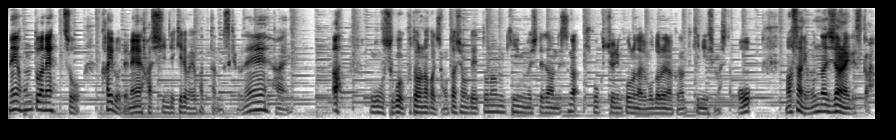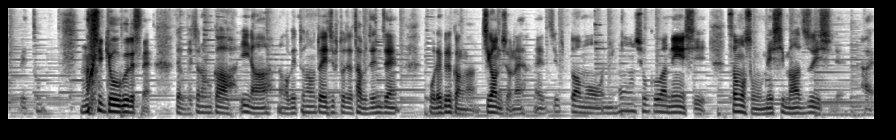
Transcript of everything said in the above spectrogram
ね、本当はね、そう、カイロでね、発信できればよかったんですけどね。はい。あ、おお、すごい。小太郎中地さん。私もベトナム勤務してたんですが、帰国中にコロナで戻れなくなって気にしました。お、まさに同じじゃないですか。ベト同じ境遇ですね。でもベトナムか。いいな。なんかベトナムとエジプトじゃ多分全然、こう、レベル感が違うんですよね。エジプトはもう日本食はねえし、そもそも飯まずいしで、はい。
